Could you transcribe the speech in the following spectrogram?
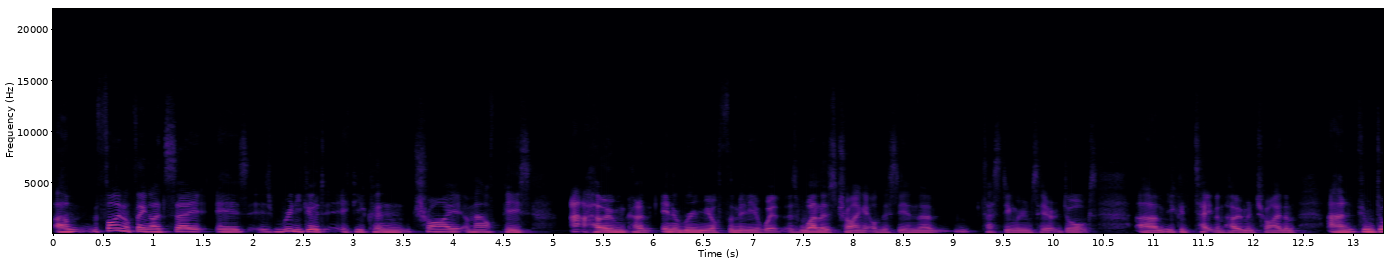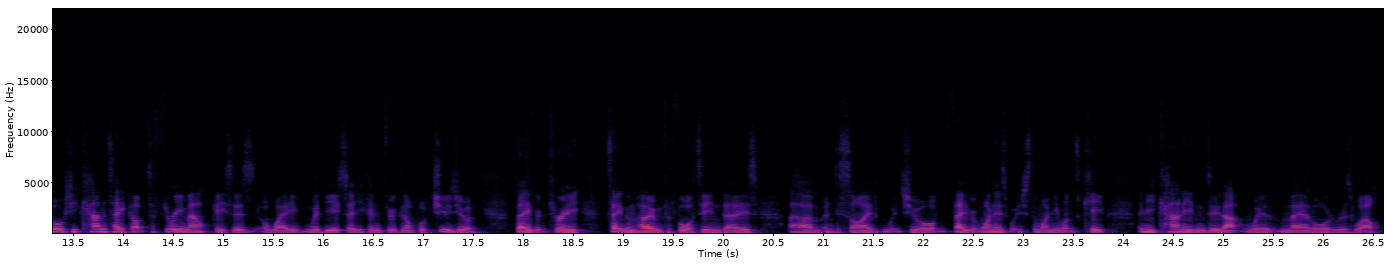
Um, the final thing I'd say is it's really good if you can try a mouthpiece at home, kind of in a room you're familiar with, as well as trying it obviously in the testing rooms here at Dawkes. Um, you can take them home and try them. And from Dawkes, you can take up to three mouthpieces away with you. So you can, for example, choose your favorite three, take them home for 14 days um, and decide which your favorite one is, which is the one you want to keep. And you can even do that with mail order as well.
